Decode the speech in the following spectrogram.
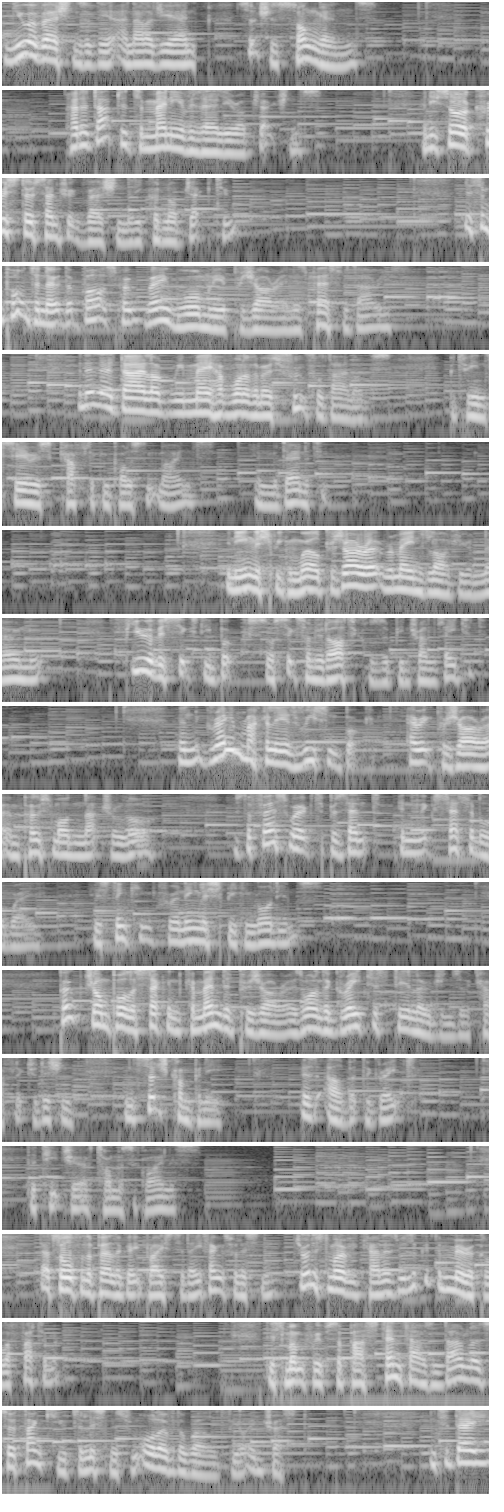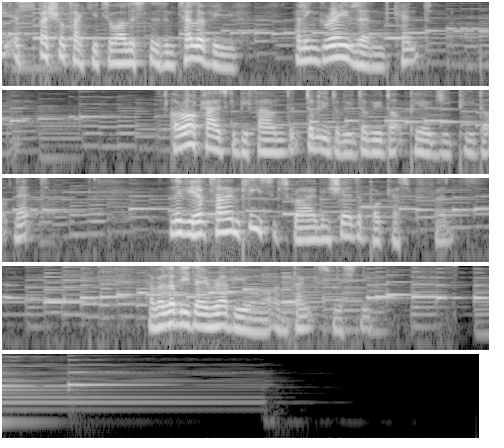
newer versions of the analogy, such as Söhngen's, had adapted to many of his earlier objections, and he saw a Christocentric version that he couldn't object to. It's important to note that Barth spoke very warmly of Przywara in his personal diaries. And in their dialogue, we may have one of the most fruitful dialogues between serious Catholic and Protestant minds in modernity. In the English speaking world, Przywara remains largely unknown. Few of his 60 books or 600 articles have been translated. And Graham McAleer's recent book, Erich Przywara and Postmodern Natural Law, was the first work to present in an accessible way his thinking for an English speaking audience. Pope John Paul II commended Przywara as one of the greatest theologians of the Catholic tradition, in such company as Albert the Great, the teacher of Thomas Aquinas. That's all from the Pearl of Great Price today. Thanks for listening. Join us tomorrow if you can as we look at the miracle of Fatima. This month we've surpassed 10,000 downloads, so thank you to listeners from all over the world for your interest. And today, a special thank you to our listeners in Tel Aviv and in Gravesend, Kent. Our archives can be found at www.pogp.net. And if you have time, please subscribe and share the podcast with friends. Have a lovely day wherever you are, and thanks for listening.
